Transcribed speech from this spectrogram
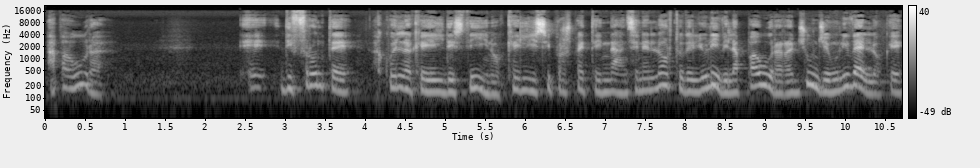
ha paura e di fronte a quello che è il destino che gli si prospetta innanzi, nell'orto degli ulivi la paura raggiunge un livello che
